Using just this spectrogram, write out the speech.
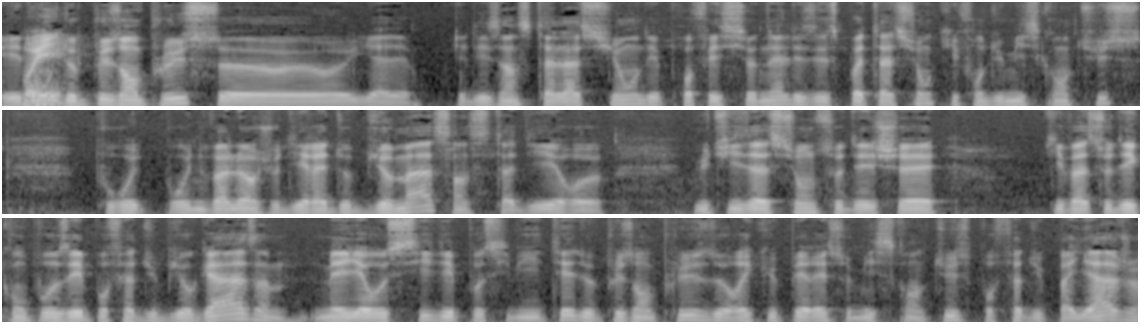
Et donc, de plus en plus, euh, il y, a des installations, des professionnels, des exploitations qui font du miscanthus pour, pour une valeur, je dirais, de biomasse, hein, c'est-à-dire euh, utilisation de ce déchet qui va se décomposer pour faire du biogaz. Mais il y a aussi des possibilités de plus en plus de récupérer ce miscanthus pour faire du paillage.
